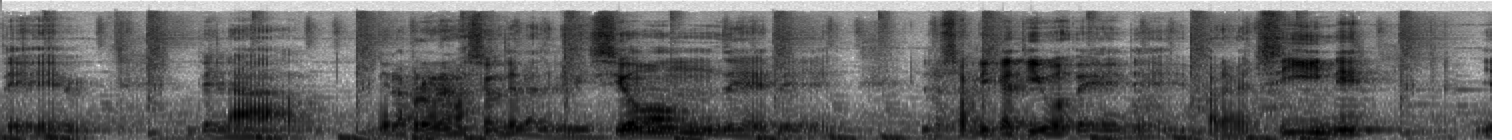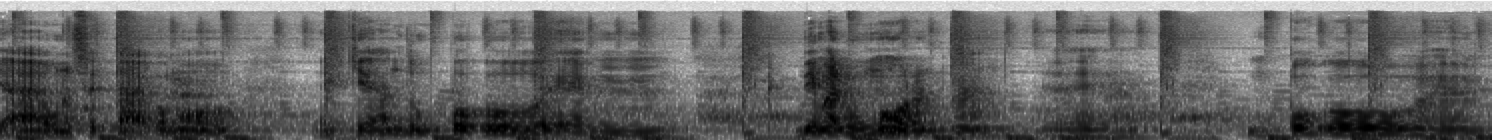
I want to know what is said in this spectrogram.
de, la, programación de la televisión, de, los aplicativos para ver cine. Ya uno se está como eh, quedando un poco em, de mal humor, ¿ah? eh, un poco em,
